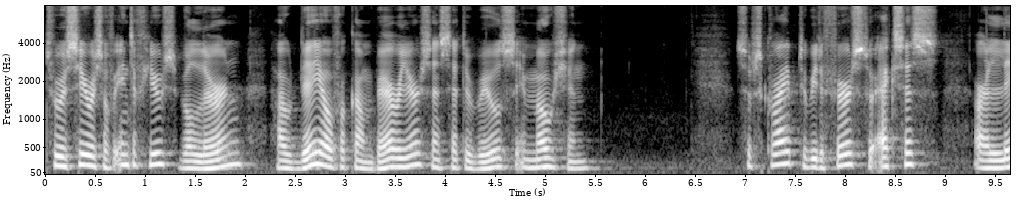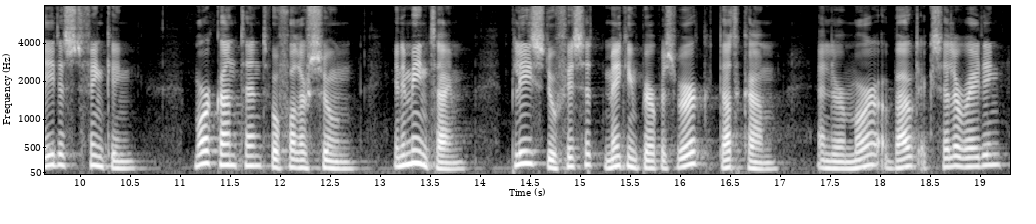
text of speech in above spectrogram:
Through a series of interviews, we'll learn how they overcome barriers and set the wheels in motion. Subscribe to be the first to access our latest thinking. More content will follow soon. In the meantime, please do visit makingpurposework.com and learn more about accelerating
